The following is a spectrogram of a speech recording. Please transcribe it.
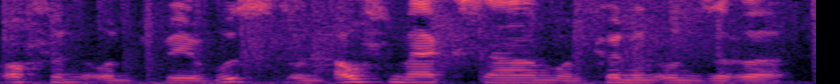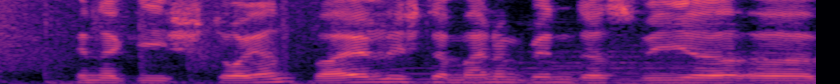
offen und bewusst und aufmerksam und können unsere Energie steuern, weil ich der Meinung bin, dass wir äh,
